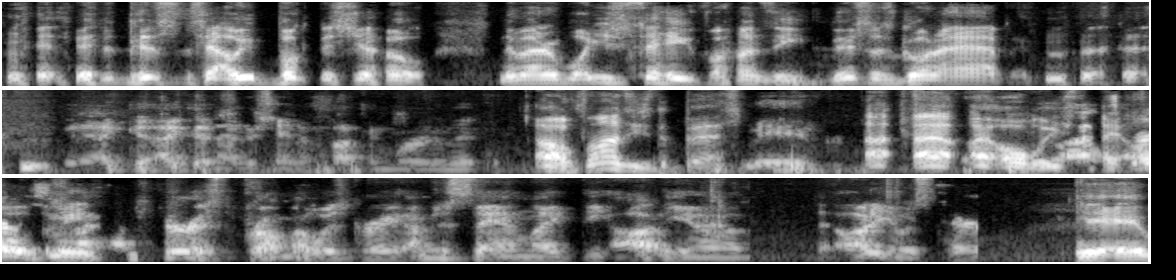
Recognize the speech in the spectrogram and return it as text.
this is how he booked the show. No matter what you say, Fonzie, this is going to happen. yeah, I, could, I couldn't understand a fucking word of it. Oh, Fonzie's the best, man. I I, I always, well, I, always, I mean, I'm sure his promo was great. I'm just saying, like the audio, the audio was terrible. Yeah, it,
